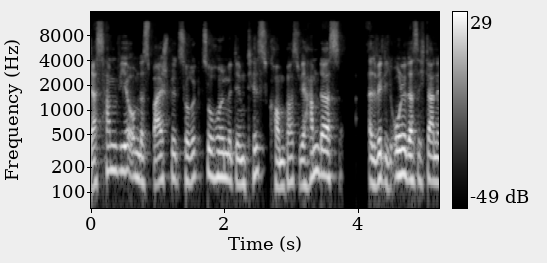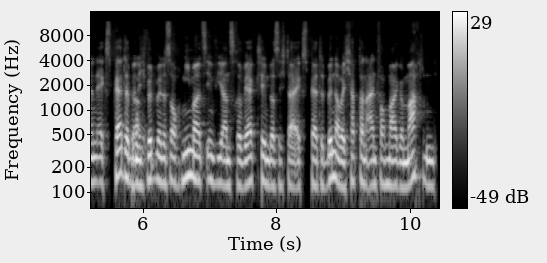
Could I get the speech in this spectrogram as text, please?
das haben wir, um das Beispiel zurückzuholen mit dem TIS-Kompass. Wir haben das, also wirklich, ohne dass ich dann ein Experte bin. Ja. Ich würde mir das auch niemals irgendwie ans Revers kleben, dass ich da Experte bin, aber ich habe dann einfach mal gemacht und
